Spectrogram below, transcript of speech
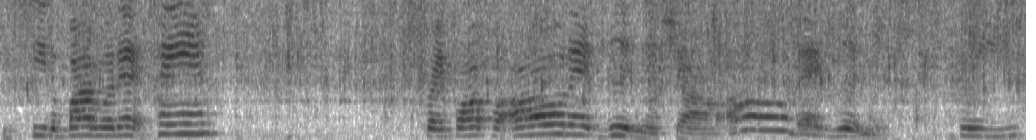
you see the bottom of that pan? Scrape off for all that goodness, y'all. All that goodness, please.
